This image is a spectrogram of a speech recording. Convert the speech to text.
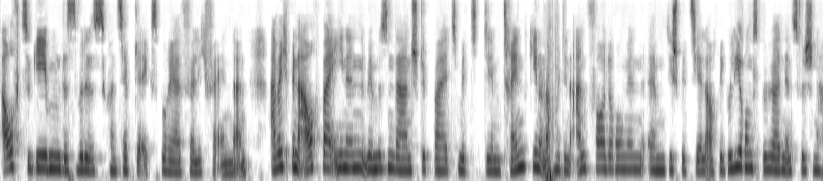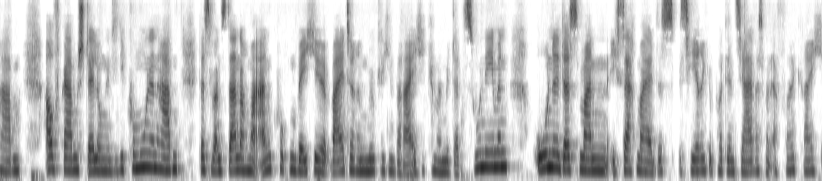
aufzugeben, das würde das Konzept der Expo Real völlig verändern. Aber ich bin auch bei Ihnen, wir müssen da ein Stück weit mit dem Trend gehen und auch mit den Anforderungen, ähm, die speziell auch Regulierungsbehörden inzwischen haben, Aufgabenstellungen, die die Kommunen haben, dass wir uns da nochmal angucken, welche weiteren möglichen Bereiche kann man mit dazu nehmen, ohne dass man, ich sag mal, das bisherige Potenzial, was man erfolgreich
